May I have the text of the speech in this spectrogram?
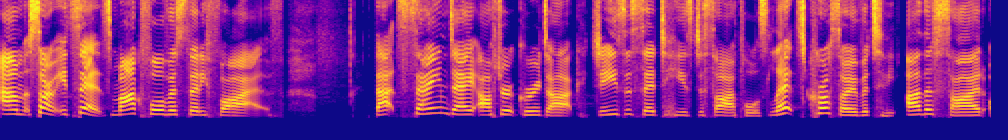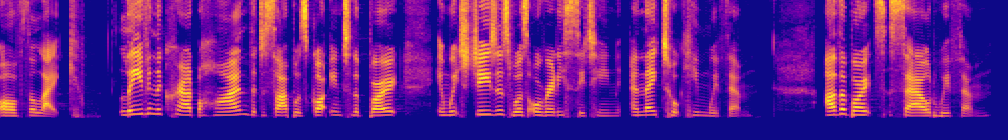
Um, so it says Mark 4 verse 35. That same day after it grew dark, Jesus said to his disciples, Let's cross over to the other side of the lake. Leaving the crowd behind, the disciples got into the boat in which Jesus was already sitting, and they took him with them. Other boats sailed with them.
